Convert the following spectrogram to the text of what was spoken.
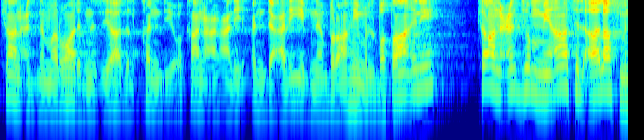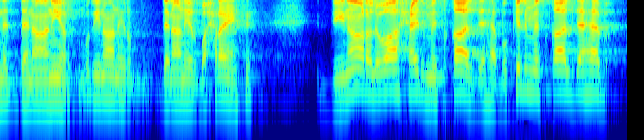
كان عندنا مروان بن زياد القندي وكان عن علي عند علي بن إبراهيم البطائني كان عندهم مئات الآلاف من الدنانير مو دنانير دنانير بحرين. الدينار الواحد مثقال ذهب وكل مثقال ذهب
